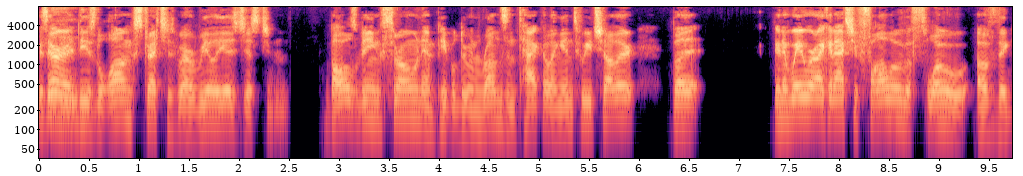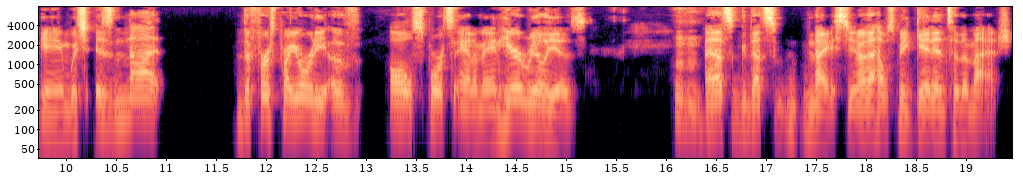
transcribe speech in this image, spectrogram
because there are Mhm. these long stretches where it really is just balls being thrown and people doing runs and tackling into each other, but in a way where I can actually follow the flow of the game, which is not the first priority of all sports anime, and here it really is, Mhm. and that's that's nice. You know, that helps me get into the match.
